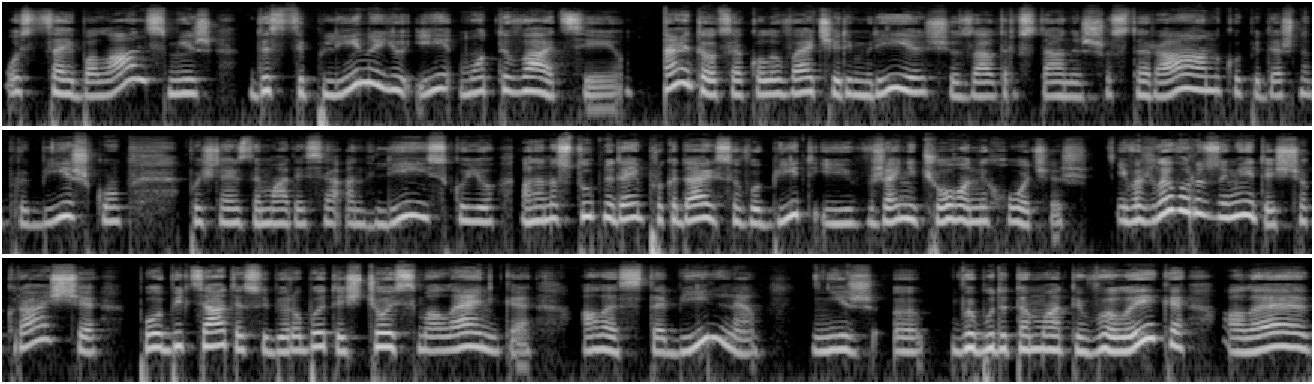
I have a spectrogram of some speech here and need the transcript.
ось цей баланс між дисципліною і мотивацією. Знаєте, оце коли ввечері мрієш, що завтра встанеш 6 ранку, підеш на пробіжку, почнеш займатися англійською, а на наступний день прокидаєшся в обід і вже нічого не хочеш. І важливо розуміти, що краще пообіцяти собі робити щось маленьке, але стабільне, ніж е, ви будете мати велике, але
